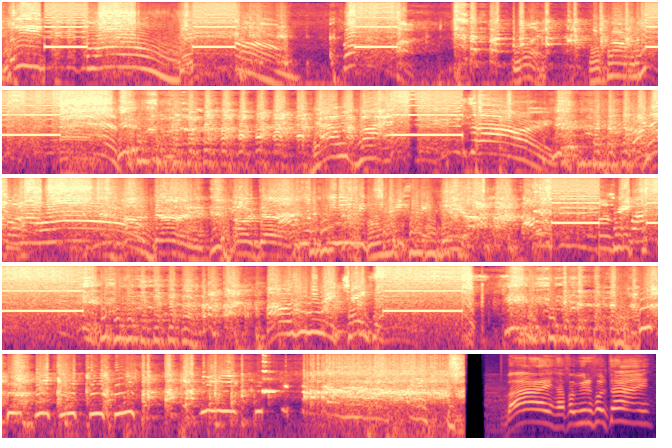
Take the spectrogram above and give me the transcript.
Leave niggas alone. Damn. What? What power? That was my answer! I'm done. I'm done. You even chase it here. I wasn't even chasing. Bye. Have a beautiful time.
